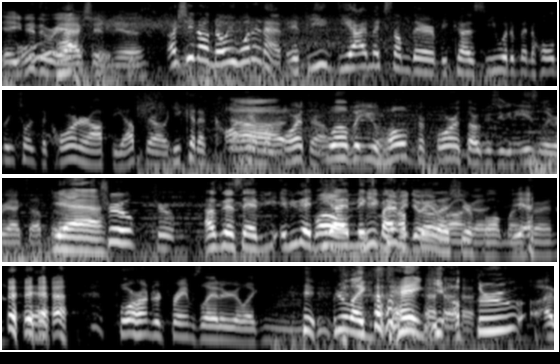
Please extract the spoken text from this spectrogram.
yeah, you do the reaction. Yeah. actually, no, no, he wouldn't have. If he di mixed him there because he would have been holding towards the corner off the up throw, he could have caught him Uh, with forward throw. Well, but you hold for forward throw because you can easily react to up throw. Yeah. true, true. I was gonna say if you, if you get Well, DI mixed by up throw, that's your fault, my yeah. friend. Yeah. 400 frames later, you're like, hmm. You're like, dang, he up threw? I, I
